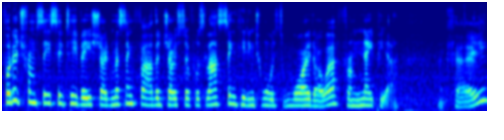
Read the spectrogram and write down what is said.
Footage from CCTV showed missing father Joseph was last seen heading towards Wairoa from Napier. Okay,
